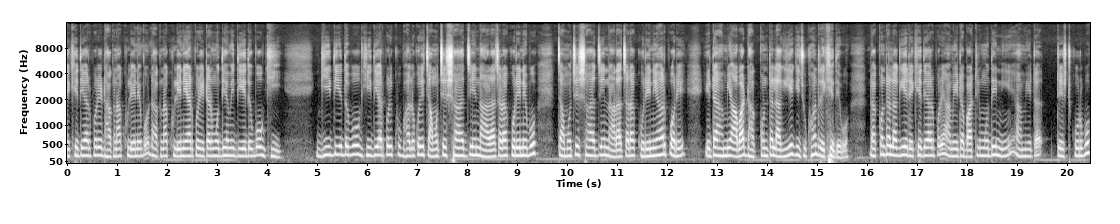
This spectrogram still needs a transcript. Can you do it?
রেখে দেওয়ার পরে ঢাকনা খুলে নেব। ঢাকনা খুলে নেওয়ার পরে এটার মধ্যে আমি দিয়ে দেবো ঘি। ঘি দিয়ে দেবো। ঘি দেওয়ার পরে খুব ভালো করে চামচের সাহায্যে নাড়াচাড়া করে নেব। চামচের সাহায্যে নাড়াচাড়া করে নেওয়ার পরে এটা আমি আবার ঢাকনটা লাগিয়ে কিছুক্ষণ রেখে দেব। ঢাকনটা লাগিয়ে রেখে দেওয়ার পরে আমি এটা বাটির মধ্যে নিয়ে আমি এটা টেস্ট করব।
